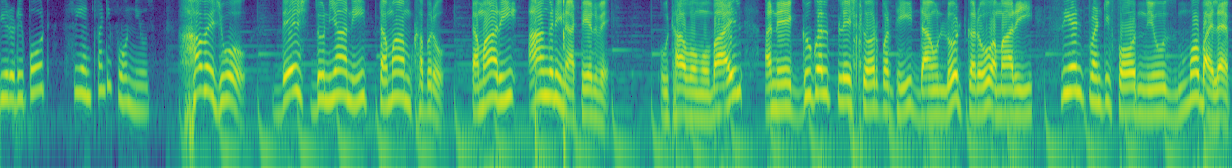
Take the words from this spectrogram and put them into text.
Bureau report CN twenty four news. હવે જુઓ દેશ દુનિયાની તમામ ખબરો તમારી આંગળીના ટેરવે. ઉઠાવો મોબાઈલ અને ગૂગલ પ્લે સ્ટોર પરથી ડાઉનલોડ કરો અમારી CN twenty four news mobile app.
